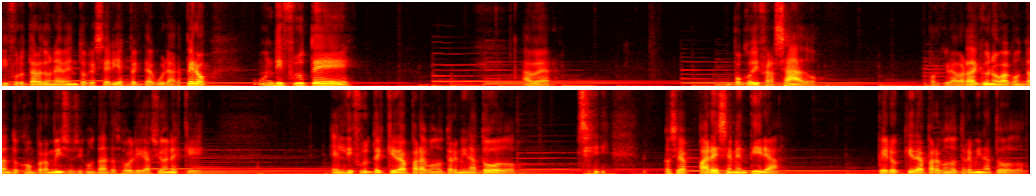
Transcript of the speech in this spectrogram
disfrutar de un evento que sería espectacular. Pero un disfrute, a ver, un poco disfrazado. Porque la verdad que uno va con tantos compromisos y con tantas obligaciones que el disfrute queda para cuando termina todo. O sea, parece mentira, pero queda para cuando termina todo.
